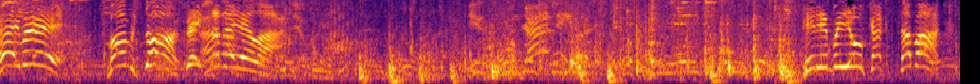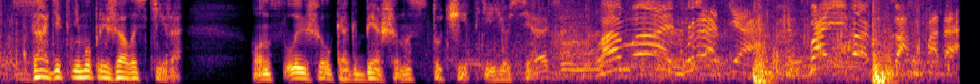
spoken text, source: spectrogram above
Эй вы! Вам что, жить надоело? Перебью, как собак! Сзади к нему прижалась Кира. Он слышал, как бешено стучит ее сердце. Ломай, братья! Во имя Господа!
